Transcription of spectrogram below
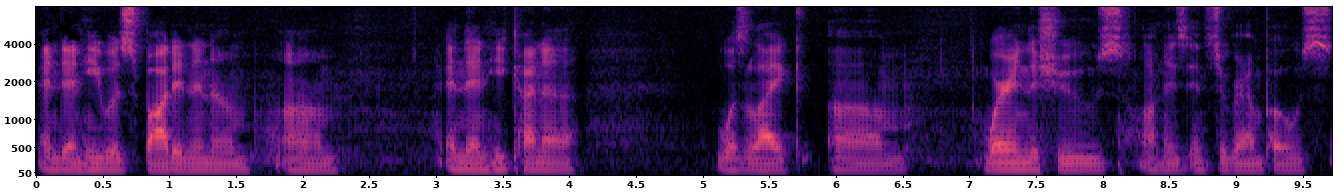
and then he was spotted in them um, and then he kind of was like um, wearing the shoes on his Instagram posts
